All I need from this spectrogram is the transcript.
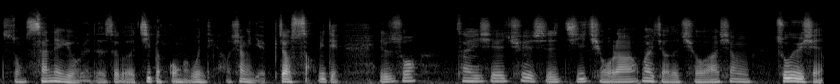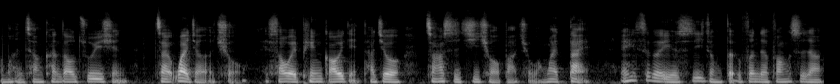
这种三类友人的这个基本功的问题，好像也比较少一点。也就是说，在一些确实击球啦、外角的球啊，像朱玉贤，我们很常看到朱玉贤在外角的球稍微偏高一点，他就扎实击球，把球往外带。哎，这个也是一种得分的方式啊。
